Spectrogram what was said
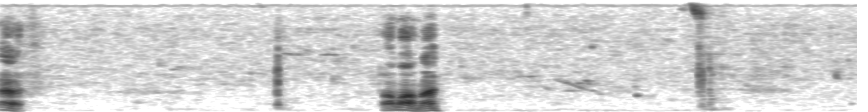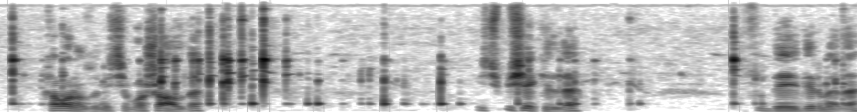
Evet. Tamamen kavanozun içi boşaldı. Hiçbir şekilde su değdirmeden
